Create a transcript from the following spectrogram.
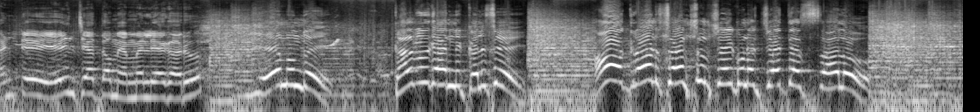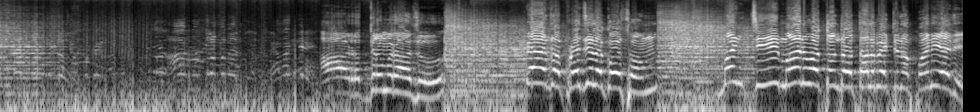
అంటే ఏం చేద్దాం ఎమ్మెల్యే గారు? ఏముంది? కలెక్టర్ గారిని కలిసి ఆ గ్రాండ్ శాంక్షన్ చేయకుండా చేస్తే చాలు. ఆ రుద్రమరాజు పేద ప్రజల కోసం మంచి మానవత్వంతో తలబెట్టిన పని అది.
